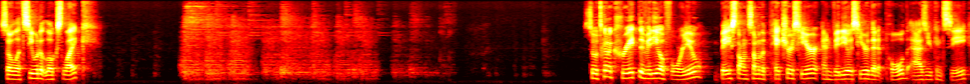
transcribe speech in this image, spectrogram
So let's see what it looks like. So it's going to create the video for you based on some of the pictures here and videos here that it pulled, as you can see,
